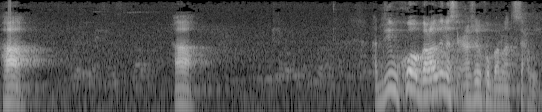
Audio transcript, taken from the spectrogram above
Ha ha haddii uu ku ogolaado ina isticmaashada ku banaantay sax wey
